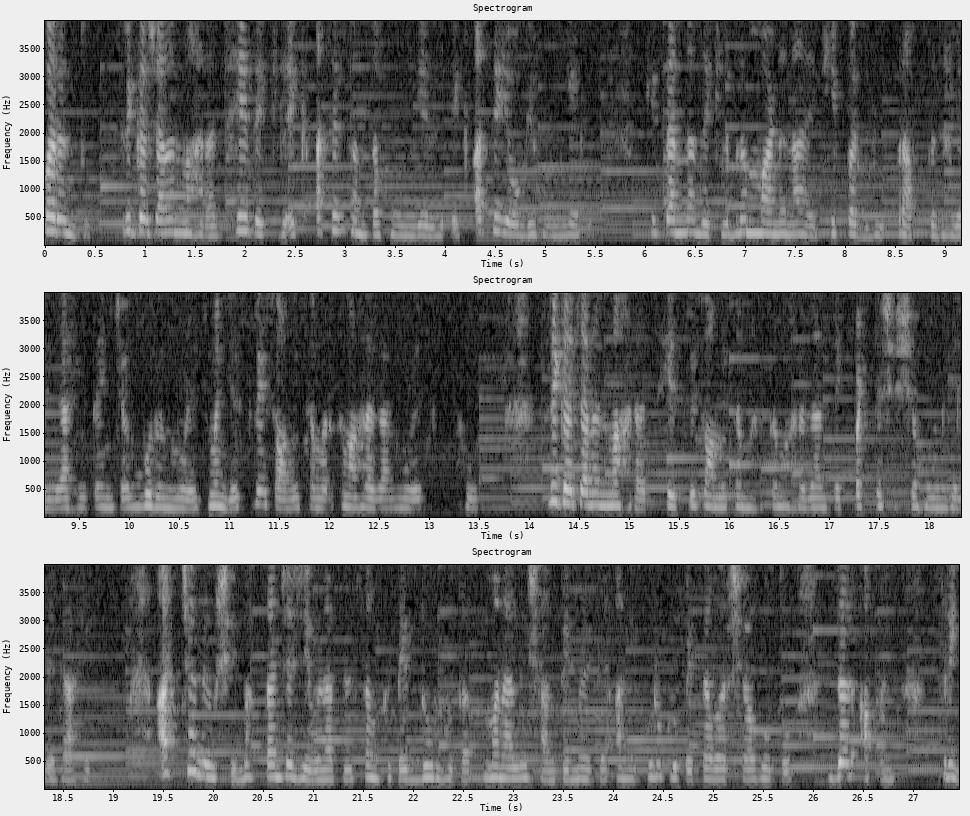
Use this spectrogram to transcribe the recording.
परंतु श्री गजानन महाराज हे देखील एक असे संत होऊन गेले एक असे योग्य होऊन गेले की त्यांना देखील ब्रह्मांड नायक ही पदवी प्राप्त झालेली आहे त्यांच्या गुरूंमुळेच म्हणजे श्री स्वामी समर्थ महाराजांमुळेच हो. श्री गजानन महाराज हे श्री स्वामी समर्थ महाराजांचे एक पट्ट शिष्य होऊन गेलेले आहेत. आजच्या दिवशी भक्तांच्या जीवनातील संकटे दूर होतात. मनाला शांती मिळते आणि गुरुकृपेचा वर्षाव होतो. जर आपण श्री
